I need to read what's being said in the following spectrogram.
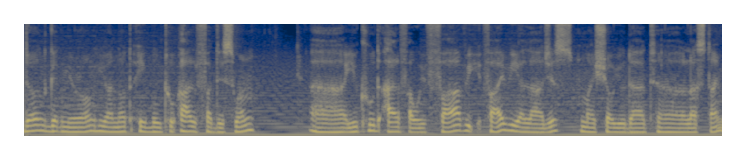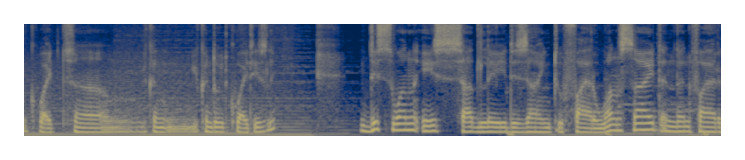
Don't get me wrong, you are not able to alpha this one. Uh, you could alpha with five five year larges. I show you that uh, last time. Quite um, you can you can do it quite easily. This one is sadly designed to fire one side and then fire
